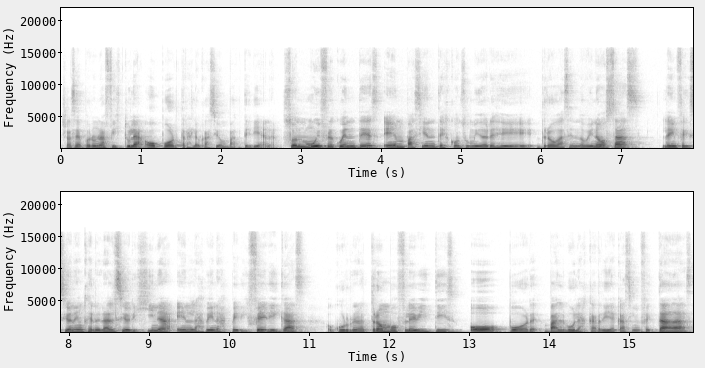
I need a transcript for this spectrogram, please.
ya sea por una fístula o por traslocación bacteriana. Son muy frecuentes en pacientes consumidores de drogas endovenosas, la infección en general se origina en las venas periféricas, ocurre una tromboflebitis o por válvulas cardíacas infectadas,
